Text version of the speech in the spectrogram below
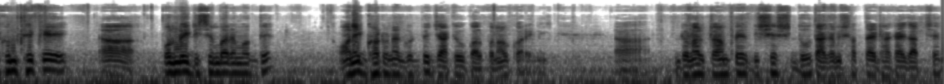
এখন থেকে পনেরোই ডিসেম্বরের মধ্যে অনেক ঘটনা ঘটবে যা কেউ কল্পনাও করেনি। ডোনাল্ড ট্রাম্পের বিশেষ দূত আগামী সপ্তাহে ঢাকায় যাচ্ছেন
